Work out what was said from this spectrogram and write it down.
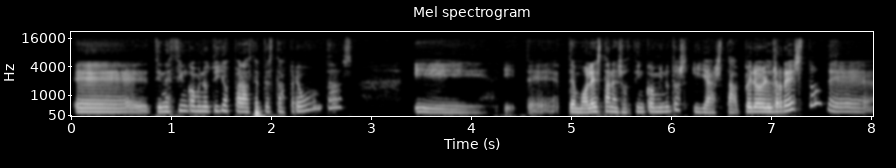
eh, tienes cinco minutillos para hacerte estas preguntas y, te, molestan esos cinco minutos y ya está. Pero el resto, de,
